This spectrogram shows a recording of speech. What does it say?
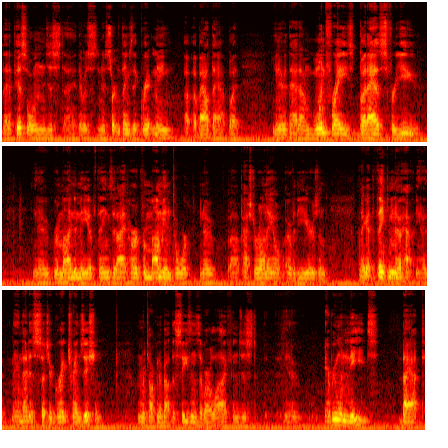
that epistle, and just uh, there was you know certain things that gripped me about that, but you know that um, one phrase, "But as for you," you know, reminded me of things that I had heard from my mentor, you know, uh, Pastor Ronell over the years, and and I got to thinking, you know, how you know, man, that is such a great transition when we're talking about the seasons of our life, and just you know, everyone needs that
